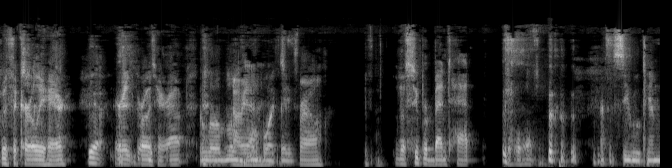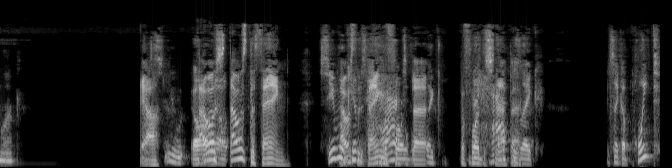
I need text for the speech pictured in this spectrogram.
With the curly hair, Yeah. or his, grow his hair out. The little, little, Oh yeah, little boy face. bro. The super bent hat. That's the Si Woo Kim look. Yeah, oh, that was no. that was the thing See that what was the thing hat, before the- like before the, hat snapback. is like it's like a point.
